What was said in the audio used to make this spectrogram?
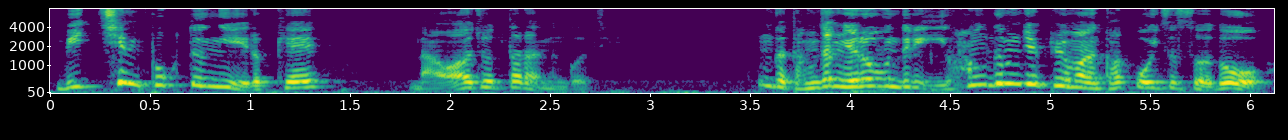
미친 폭등이 이렇게 나와줬다라는 거지. 그러니까 당장 여러분들이 이 황금 지표만 갖고 있었어도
